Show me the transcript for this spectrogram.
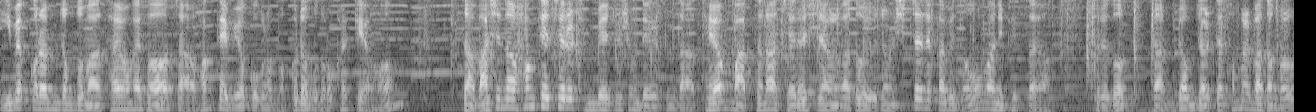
200g 정도만 사용해서 자 황태 미역국을 한번 끓여보도록 할게요. 자 맛있는 황태채를 준비해 주시면 되겠습니다. 대형 마트나 재래시장을 가도 요즘 식자재 값이 너무 많이 비싸요. 그래도 자 명절 때 선물 받은 걸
